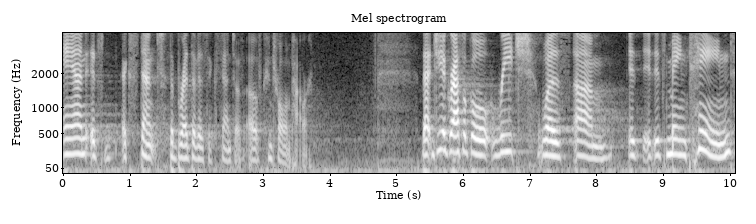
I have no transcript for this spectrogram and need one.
and its extent, the breadth of its extent of, of control and power. That geographical reach was, um, it, it, it's maintained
